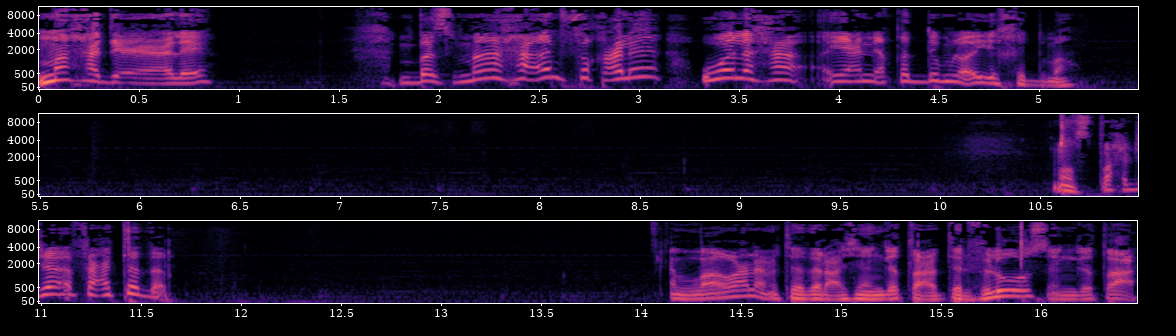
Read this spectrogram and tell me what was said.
ما حدعي عليه. بس ما حأنفق عليه ولا ح يعني أقدم له أي خدمة. مصطح جاء فاعتذر. الله أعلم اعتذر عشان انقطعت الفلوس انقطع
